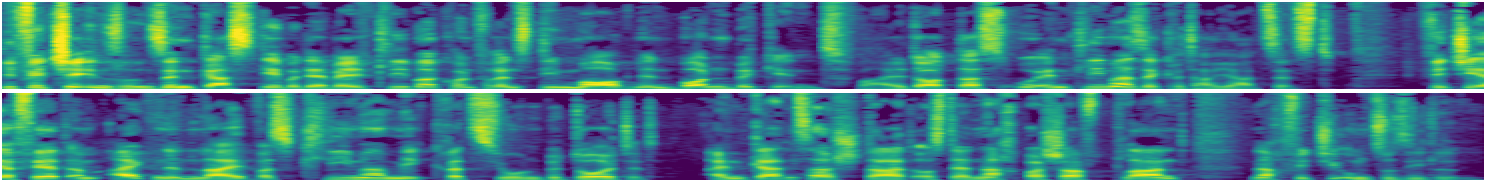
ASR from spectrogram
Die Fidschi-Inseln sind Gastgeber der Weltklimakonferenz, die morgen in Bonn beginnt, weil dort das UN-Klimasekretariat sitzt. Fidschi erfährt am eigenen Leib, was Klimamigration bedeutet. Ein ganzer Staat aus der Nachbarschaft plant, nach Fidschi umzusiedeln.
